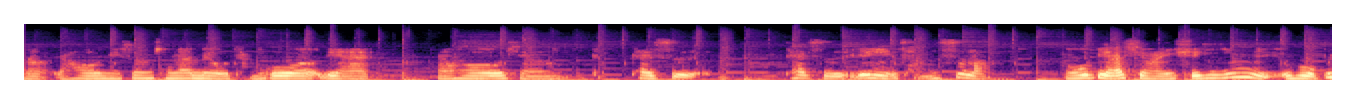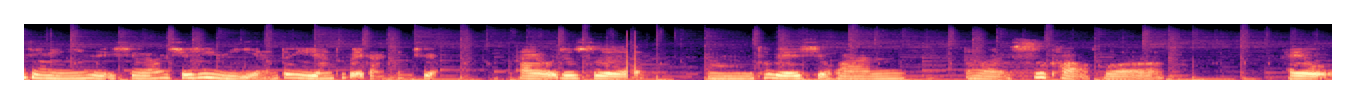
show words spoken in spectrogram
的，然后女生从来没有谈过恋爱，然后想开始开始愿意尝试了。我比较喜欢学习英语，不不仅仅英语，喜欢学习语言，对语言特别感兴趣。还有就是，嗯，特别喜欢呃思考和还有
